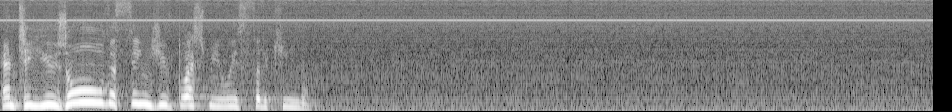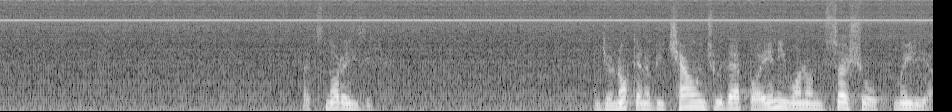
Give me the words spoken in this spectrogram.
and to use all the things you've blessed me with for the kingdom. That's not easy. And you're not going to be challenged with that by anyone on social media.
